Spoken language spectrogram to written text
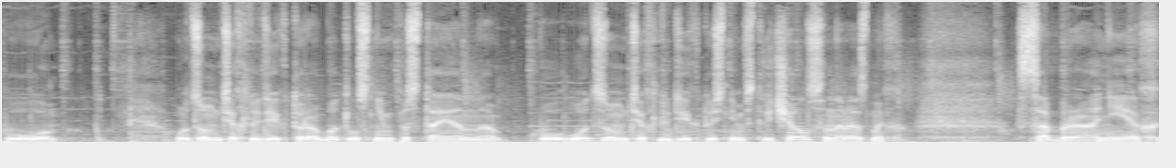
по отзывам тех людей, кто работал с ним постоянно, по отзывам тех людей, кто с ним встречался на разных собраниях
